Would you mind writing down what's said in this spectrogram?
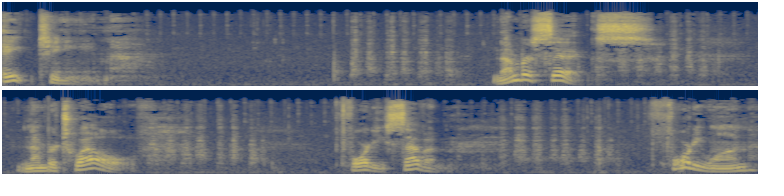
18. Number 6, number 12, 47, 41,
